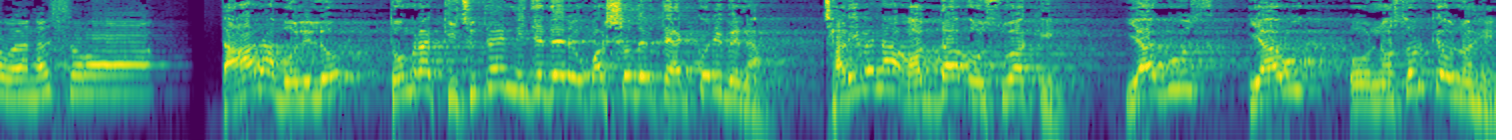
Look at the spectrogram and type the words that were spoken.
ونسرا তাহারা বলিল তোমরা কিছুতেই নিজেদের উপাস্যদের ত্যাগ করিবে না ছাড়িবে না অদ্দা ও সুয়াকে ইয়াগুস ইয়াউক ও নসরকেও নহে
